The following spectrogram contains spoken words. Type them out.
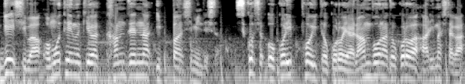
ゲイ氏は表向きは完全な一般市民でした。少し怒りっぽいところや乱暴なところはありましたが、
